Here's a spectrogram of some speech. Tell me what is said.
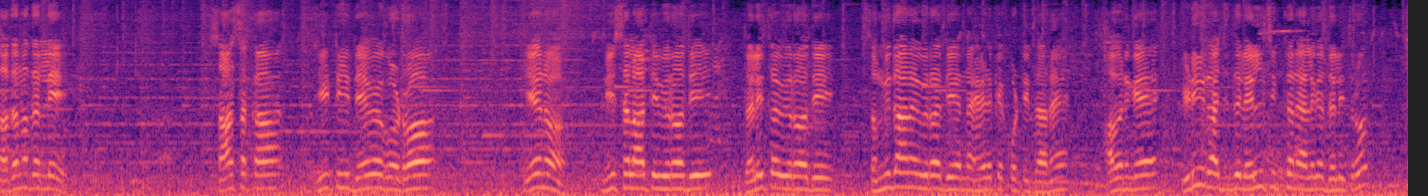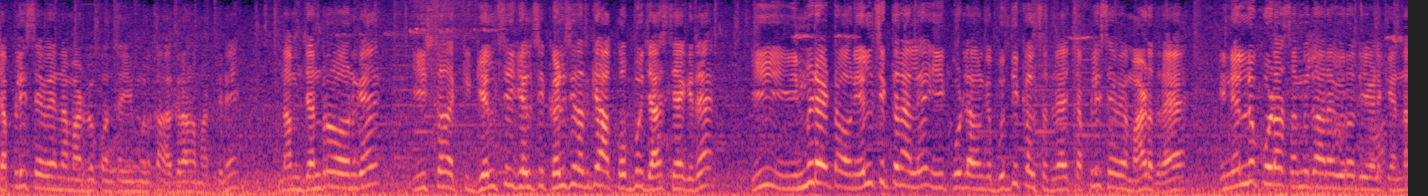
ಸದನದಲ್ಲಿ ಶಾಸಕ ಜಿ ಟಿ ದೇವೇಗೌಡರು ಏನು ಮೀಸಲಾತಿ ವಿರೋಧಿ, ದಲಿತ ವಿರೋಧಿ, ಸಂವಿಧಾನ ವಿರೋಧಿಯನ್ನು ಹೇಳಿಕೆ ಕೊಟ್ಟಿದ್ದಾನೆ ಅವನಿಗೆ ಇಡೀ ರಾಜ್ಯದಲ್ಲಿ ಎಲ್ಲಿ ಸಿಗ್ತಾನೆ ಅಲ್ಲಿಗೆ ದಲಿತರು ಚಪ್ಪಲಿ ಸೇವೆಯನ್ನು ಮಾಡಬೇಕು ಅಂತ ಈ ಮೂಲಕ ಆಗ್ರಹ ಮಾಡ್ತೀನಿ. ನಮ್ಮ ಜನರು ಅವನಿಗೆ ಇಷ್ಟ ಗೆಲ್ಸಿ ಗೆಲ್ಸಿ ಕಳಿಸಿರೋದಕ್ಕೆ ಆ ಕೊಬ್ಬು ಜಾಸ್ತಿ ಆಗಿದೆ. ಈ ಇಮಿಡಿಯೇಟ್ ಅವನು ಎಲ್ಲಿ ಸಿಗ್ತಾನೆ ಅಲ್ಲಿ, ಈ ಕೂಡಲೇ ಅವನಿಗೆ ಬುದ್ಧಿ ಕಲಿಸಿದ್ರೆ, ಚಪ್ಪಲಿ ಸೇವೆ ಮಾಡಿದ್ರೆ, ಇನ್ನೆಲ್ಲೂ ಕೂಡ ಸಂವಿಧಾನ ವಿರೋಧಿ ಹೇಳಿಕೆಯನ್ನ,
